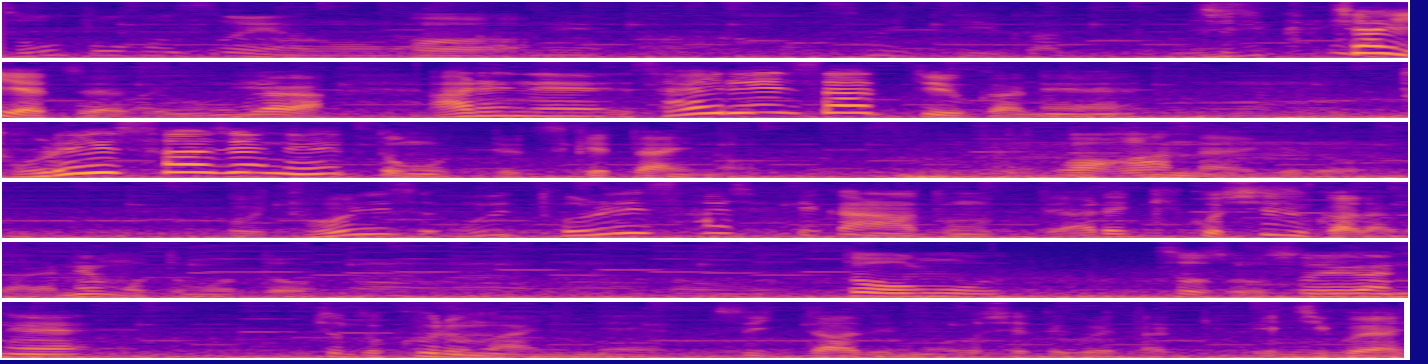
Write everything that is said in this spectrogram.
相当細いやのなんはあちゃいやつだと思う。だからあれねサイレンサーっていうかねうん。トレーサーじゃねと思ってつけたいの。わかんないけど。俺トレーサー俺トレーサーじゃねえかなと思って。あれ結構静かだからねもともとと思う。そうそう。それがねちょっと来る前にねツイッターでね教えてくれた越後屋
